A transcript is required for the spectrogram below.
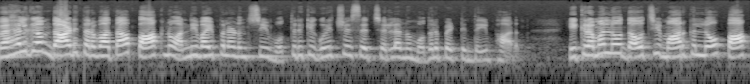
పెహల్గాం దాడి తర్వాత పాక్ను అన్ని వైపుల నుంచి ఒత్తిడికి గురిచేసే చర్యలను మొదలుపెట్టింది భారత్. ఈ క్రమంలో దౌత్య మార్గంలో పాక్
